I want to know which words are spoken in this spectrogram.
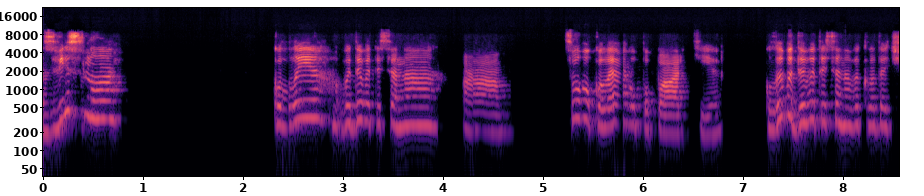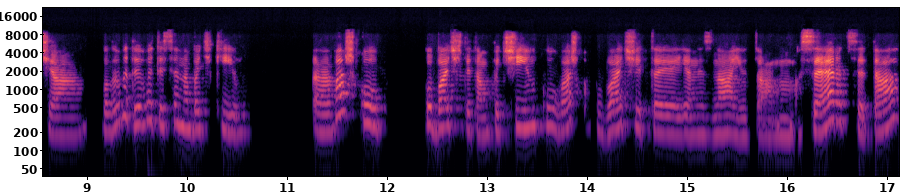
Звісно, коли ви дивитеся на свого колегу по партії, коли ви дивитеся на викладача, коли ви дивитеся на батьків, е, важко побачити там печінку, важко побачити, я не знаю, там серце, так?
